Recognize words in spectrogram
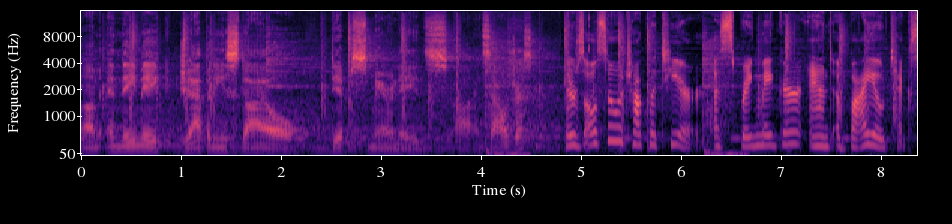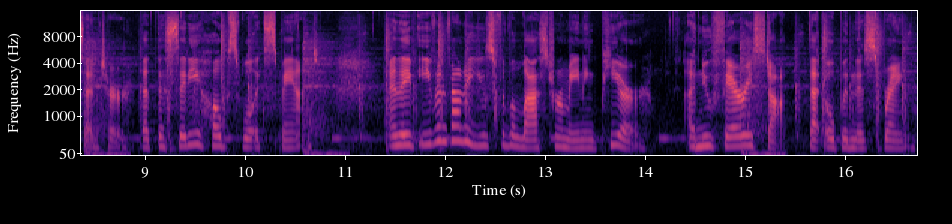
um, and they make Japanese style dips, marinades, uh, and salad dressing. There's also a chocolatier, a spring maker, and a biotech center that the city hopes will expand. And they've even found a use for the last remaining pier, a new ferry stop that opened this spring.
